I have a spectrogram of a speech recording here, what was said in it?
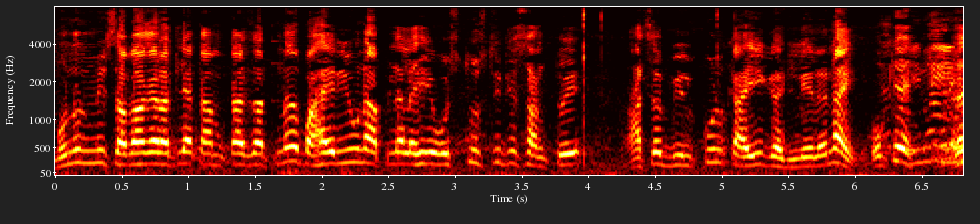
म्हणून मी सभागृहातल्या कामकाजातनं बाहेर येऊन आपल्याला ही वस्तुस्थिती सांगतोय असं बिलकुल काही घडलेलं नाही. ओके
